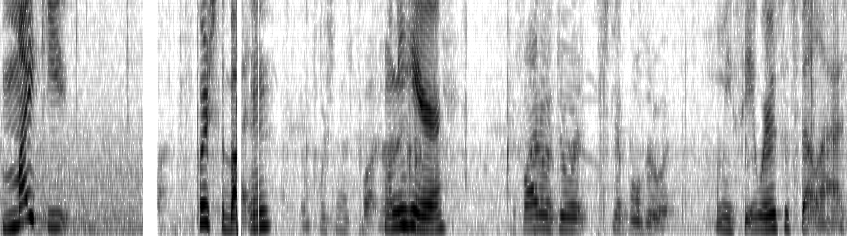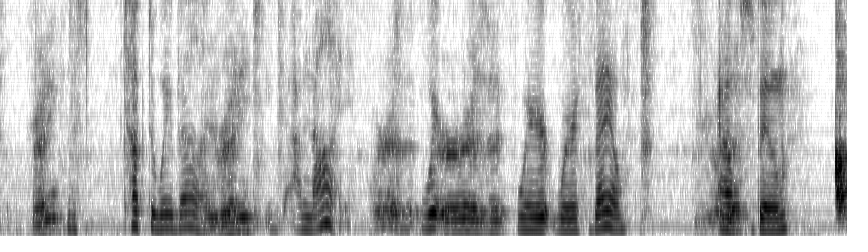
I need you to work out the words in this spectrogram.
Mikey, push the button. I'm pushing this button. Let me hear. If I don't do it, Skip will do it. Let me see. Where's this bell at? Ready? This tucked away bell. Are you ready? I'm not. Where is it? Where- Where is it? Where Where's the bell? Oh, this? boom. I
